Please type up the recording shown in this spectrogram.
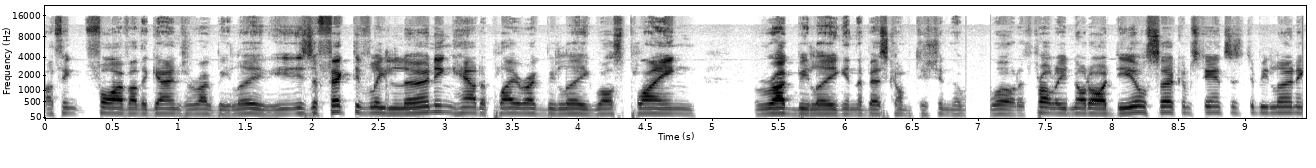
I think, five other games of rugby league. He is effectively learning how to play rugby league whilst playing rugby league in the best competition in the world. It's probably not ideal circumstances to be learning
